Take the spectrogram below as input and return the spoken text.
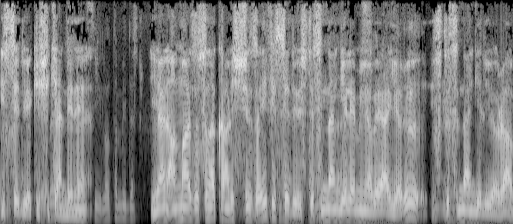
hissediyor kişi kendini. Yani arzusuna karşı zayıf hissediyor. Üstesinden gelemiyor veya yarı üstesinden geliyor Rav.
